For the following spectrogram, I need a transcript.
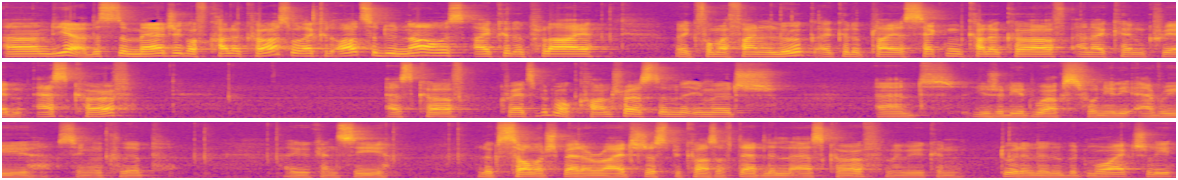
And yeah, this is the magic of color curves. What I could also do now is I could apply, like for my final look, I could apply a second color curve and I can create an S-curve. S-curve creates a bit more contrast in the image and usually it works for nearly every single clip. As you can see, it looks so much better, right? Just because of that little S-curve. Maybe you can do it a little bit more actually.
